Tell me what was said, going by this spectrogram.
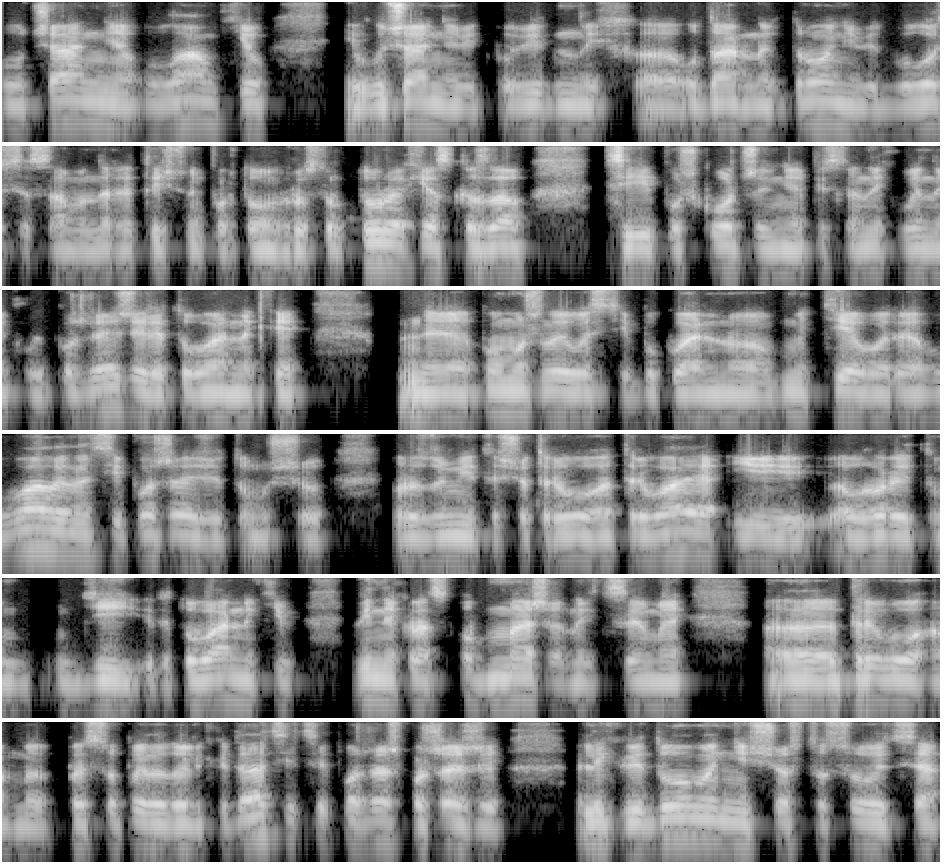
влучання уламків і влучання відповідних е, ударних дронів відбулося саме енергетичної портової інфраструктури. Як я сказав, ці пошкодження після них виникли пожежі. Рятувальники по можливості буквально миттєво реагували на ці пожежі, тому що розумієте, що тривога триває, і алгоритм дій рятувальників він якраз обмежений цими е, тривогами. Приступили до ліквідації цих пожеж. Пожежі ліквідовані. Що стосується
